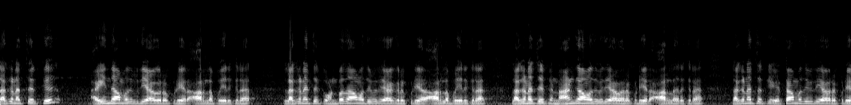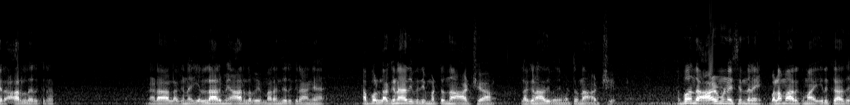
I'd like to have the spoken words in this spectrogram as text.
லக்னத்திற்கு ஐந்தாம் விதியாக இருக்கக்கூடிய ஆறில் போயிருக்கிறார். லக்னத்திற்கு ஒன்பதாம் அதிபதியாக இருக்கக்கூடிய ஆறில் போயிருக்கிறார். லக்னத்திற்கு நான்காவது விதியாக வரக்கூடிய ஆறில் இருக்கிறார். லக்னத்திற்கு எட்டாவது விதியாக வரக்கூடிய ஆறில் இருக்கிறார். என்னடா லக்ன எல்லாருமே ஆறில் போய் மறைஞ்சிருக்கிறாங்க. அப்போ லக்னாதிபதி மட்டும்தான் ஆட்சியா? லக்னாதிபதி மட்டும்தான் ஆட்சி. அப்போ அந்த ஆழ்மனை சிந்தனை பலமாக இருக்குமா? இருக்காது.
